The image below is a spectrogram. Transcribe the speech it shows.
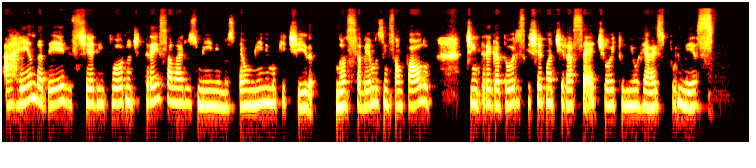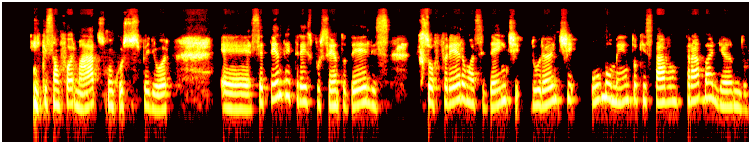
A renda deles chega em torno de três salários mínimos, é o mínimo que tira. Nós sabemos em São Paulo de entregadores que chegam a tirar 7, 8 mil reais por mês e que são formados com curso superior. É, 73% deles sofreram acidente durante o momento que estavam trabalhando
